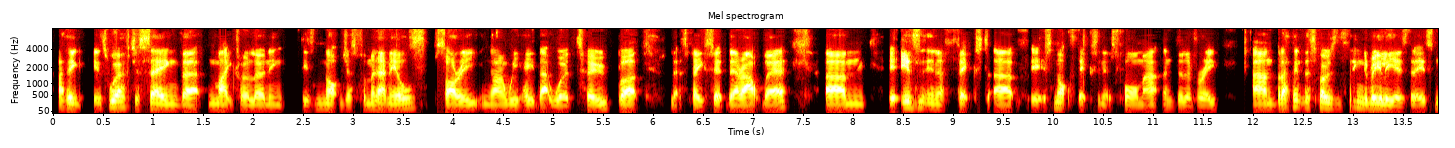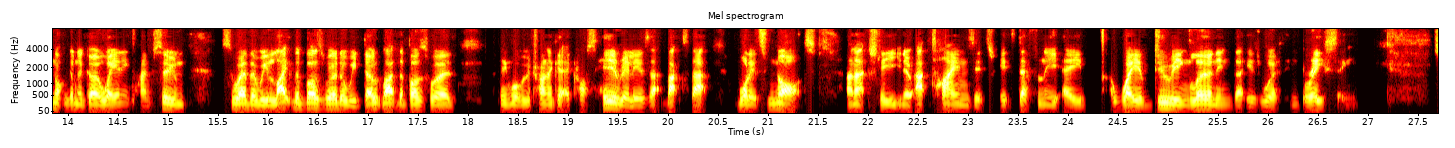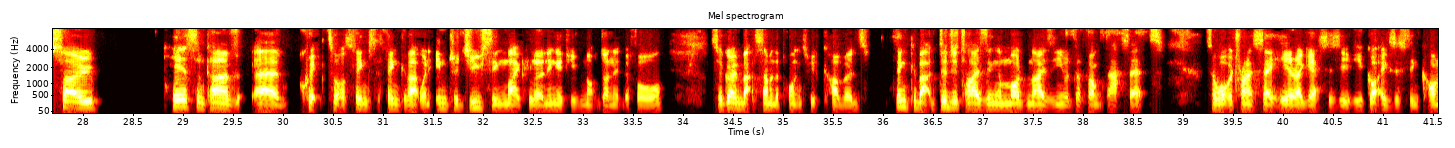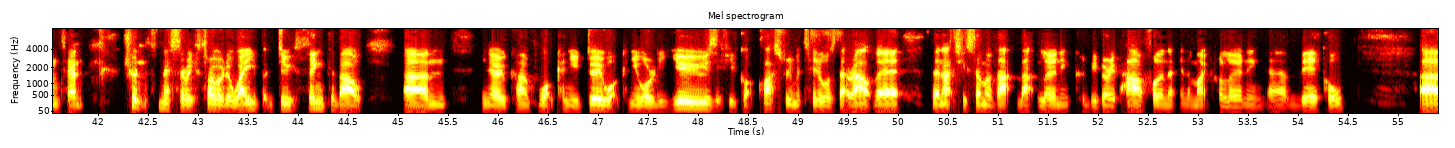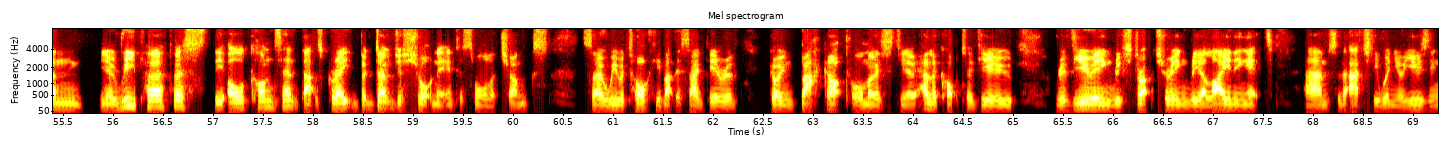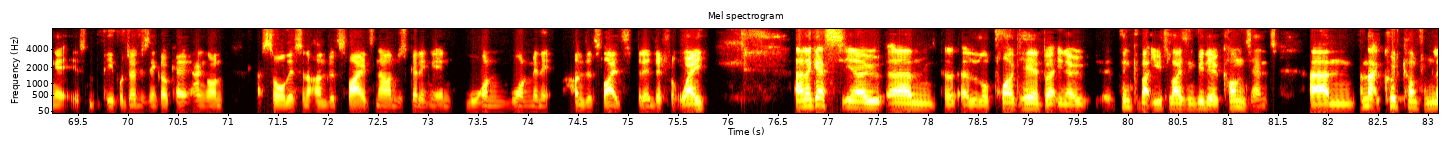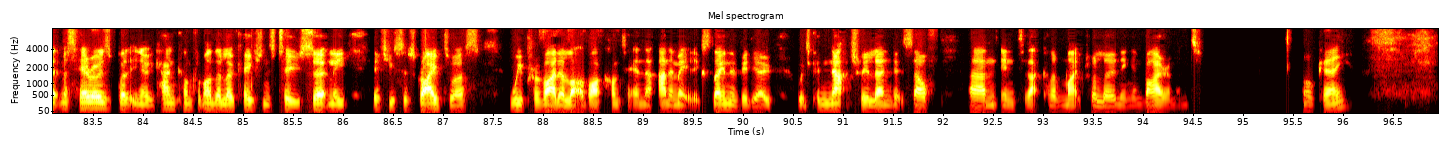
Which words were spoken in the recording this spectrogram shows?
I think it's worth just saying that micro learning is not just for millennials. Sorry, you know, we hate that word too, but let's face it, they're out there. Um, it isn't in a fixed, uh, it's not fixed in its format and delivery. Um, but I think the suppose the thing really is that it's not going to go away anytime soon. So whether we like the buzzword or we don't like the buzzword, I think what we are trying to get across here really is that back to that what it's not, and actually, you know, at times it's it's definitely a, a way of doing learning that is worth embracing. So here's some kind of uh, quick sort of things to think about when introducing microlearning if you've not done it before. So going back to some of the points we've covered, think about digitizing and modernizing your defunct assets. So what we're trying to say here, I guess, is if you've got existing content, shouldn't necessarily throw it away, but do think about, um, you know, kind of what can you do, what can you already use. If you've got classroom materials that are out there, then actually some of that that learning could be very powerful in a, in a micro learning uh, vehicle. Um, you know, repurpose the old content. That's great, but don't just shorten it into smaller chunks. So we were talking about this idea of going back up almost, you know, helicopter view, reviewing, restructuring, realigning it, um, so that actually when you're using it, people just think, okay, hang on, I saw this in 100 slides. Now I'm just getting it in one one minute, 100 slides, but a different way. And I guess you know um, a, a, little plug here, but you know think about utilizing video content. Um, and that could come from Litmos Heroes, but you know it can come from other locations too. Certainly, if you subscribe to us, we provide a lot of our content in that animated explainer video, which can naturally lend itself um, into that kind of micro learning environment. Okay,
